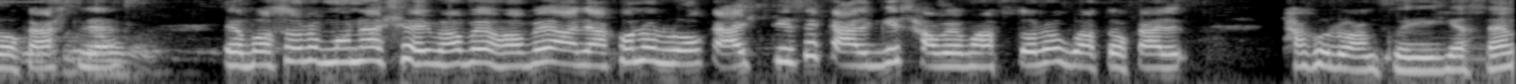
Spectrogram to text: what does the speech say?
লোক আসলে। এবছরও মনে হয় সেইভাবে হবে। আর এখনও লোক আসতেছে। কালকে সবে মাত্রও গতকাল ঠাকুর রং করিয়ে গেছেন।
